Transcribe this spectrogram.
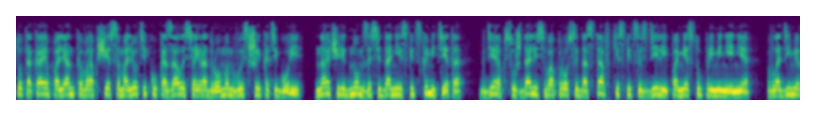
то такая полянка вообще самолетику казалась аэродромом высшей категории. На очередном заседании спецкомитета, где обсуждались вопросы доставки специзделий по месту применения, Владимир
